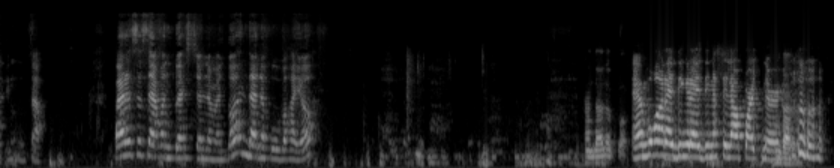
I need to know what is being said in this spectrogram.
ating utak. Para sa second question naman po, handa na po ba kayo? Handa na po. Eh, mukhang ready-ready na sila, partner. Handa.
